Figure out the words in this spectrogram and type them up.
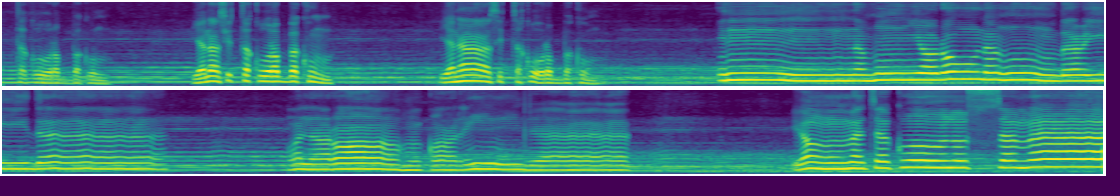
ইত্তাকু রাব্বাকুম ইয়ানাস ইত্তাকু রাব্বাকুম ইয়ানাস ইত্তাকু রাব্বাকুম إنهم يرونه بعيدا ونراه قريبا. يوم تكون السماء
